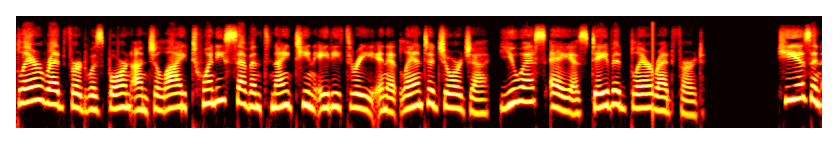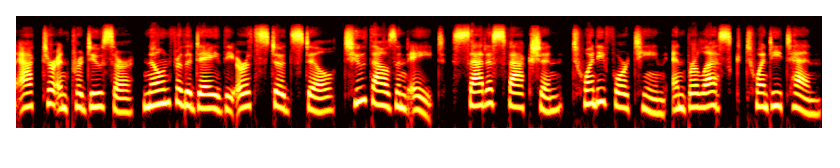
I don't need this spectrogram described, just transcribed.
Blair Redford was born on July 27, 1983 in Atlanta, Georgia, USA as David Blair Redford. He is an actor and producer, known for The Day the Earth Stood Still 2008, Satisfaction 2014 and Burlesque 2010.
